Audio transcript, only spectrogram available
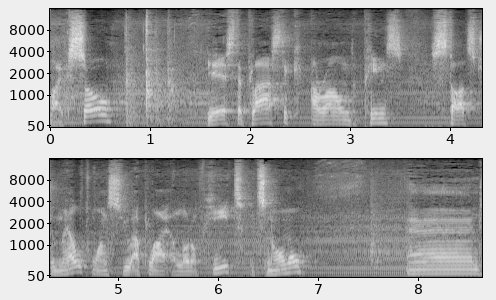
Like so. Yes the plastic around the pins starts to melt once you apply a lot of heat. It's normal. And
